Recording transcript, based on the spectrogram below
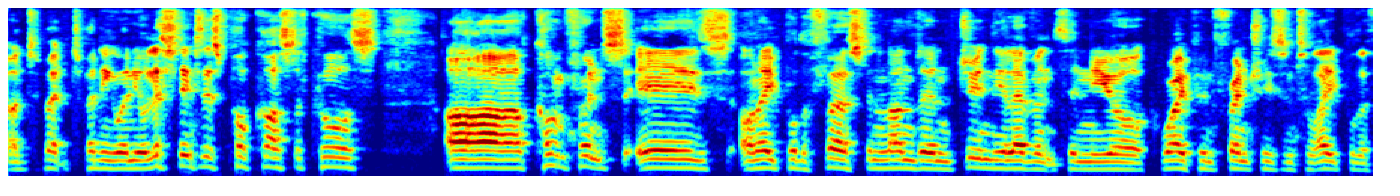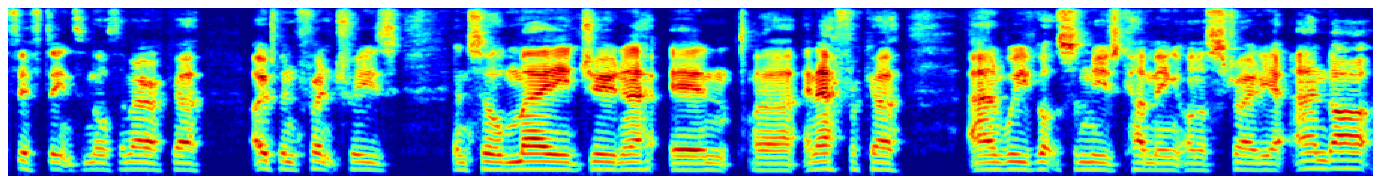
uh, uh, depending on when you're listening to this podcast, of course. Our conference is on April the 1st in London, June the 11th in New York. We're open for entries until April the 15th in North America, open for entries until May, June in uh, in Africa, and we've got some news coming on Australia and our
